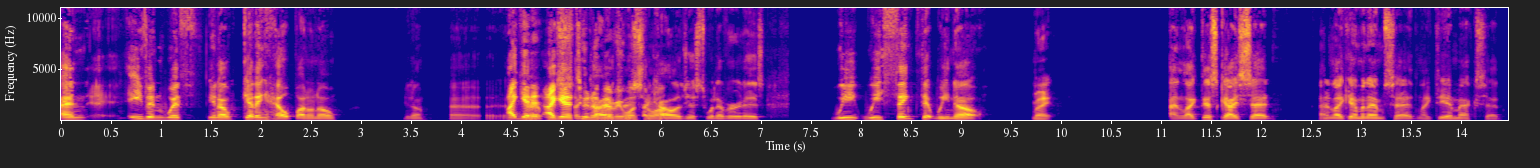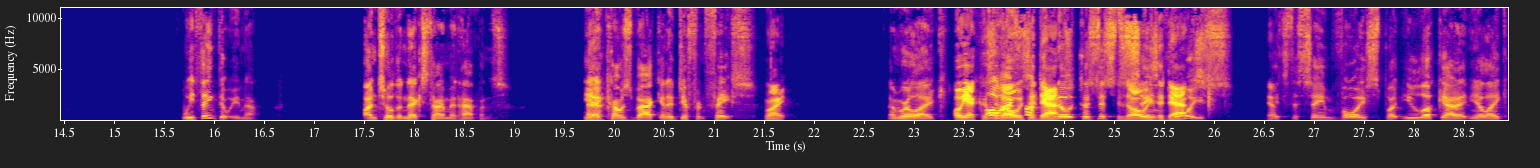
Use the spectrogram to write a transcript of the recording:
and even with you know getting help, I don't know, you know, uh, I get it. I get a therapist, tune-up every once in a while. Psychologist, whatever it is, we we think that we know, Right. and like this guy said, and like Eminem said, like DMX said, we think that we know until the next time it happens, and it comes back in a different face, Right. and we're like, Oh yeah, because oh, it always adapts. because it's It the always same adapts. voice. Yep. It's the same voice, but you look at it and you're like,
